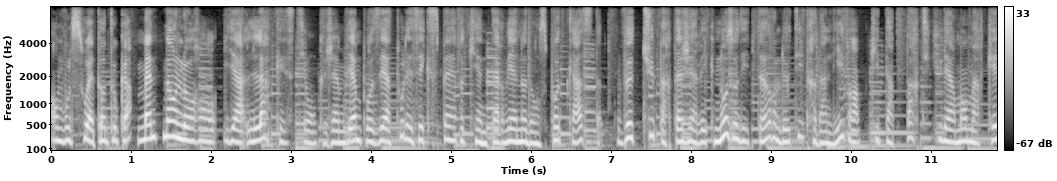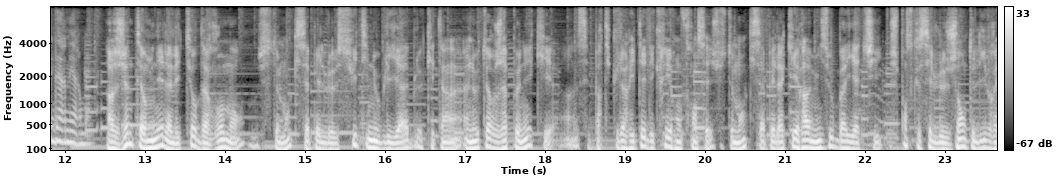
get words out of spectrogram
On vous le souhaite en tout cas. Maintenant Laurent, il y a la question que j'aime bien poser à tous les experts qui interviennent dans ce podcast. Veux-tu partager avec nos auditeurs le titre d'un livre qui t'a particulièrement marqué dernièrement? Alors je viens de terminer la lecture d'un roman justement qui s'appelle Le Suite inoubliable, qui est un, auteur japonais qui a cette particularité d'écrire en français justement, qui s'appelle Akira Mizubayashi. Je pense que c'est le genre de livre à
